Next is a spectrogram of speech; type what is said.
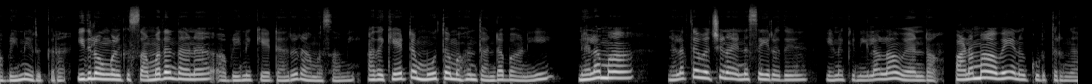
அப்படின்னு இருக்கிறேன். இதில் உங்களுக்கு சம்மதம் தானே? அப்படின்னு கேட்டாரு ராமசாமி. அதை கேட்ட மூத்த மகன் தண்டபாணி நிலமா? நிலத்தை வச்சு நான் என்ன செய்யறது எனக்கு நிலம்லாம் வேண்டாம். பணமாவே எனக்கு கொடுத்துருங்க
